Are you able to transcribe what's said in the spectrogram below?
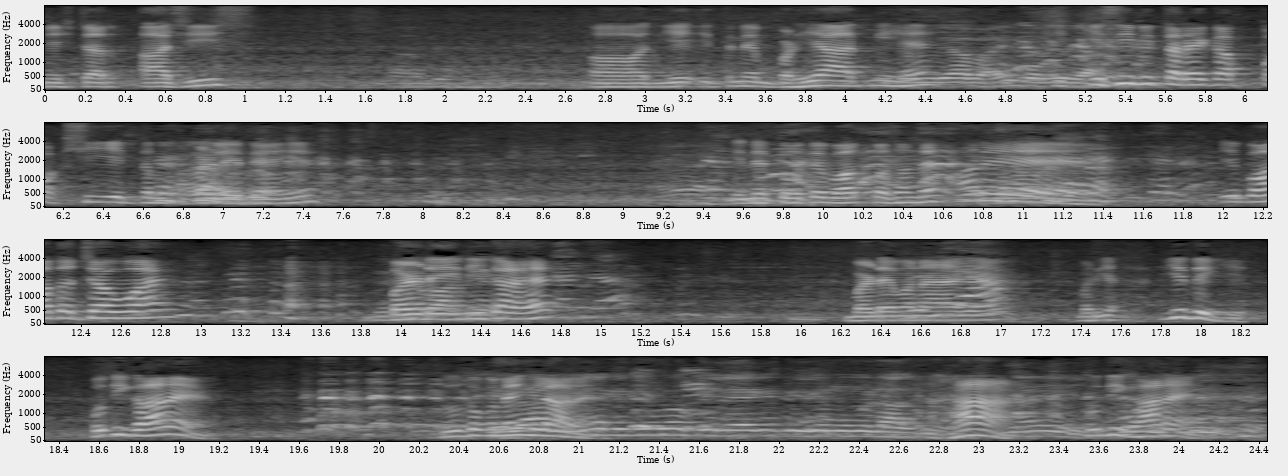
मिस्टर आशीष और ये इतने बढ़िया आदमी हैं। कि किसी भी तरह का पक्षी एकदम पकड़ लेते हैं ये। इन्हें तोते बहुत पसंद है। अरे ये बहुत अच्छा हुआ है। बर्थडे इन्हीं का है। बर्थडे मनाया गया। बढ़िया। ये देखिए खुद ही खा रहे हैं। दूसरों को नहीं खिला रहे हाँ। खुद ही खा रहे हैं।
